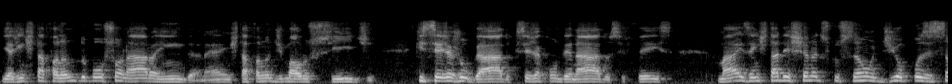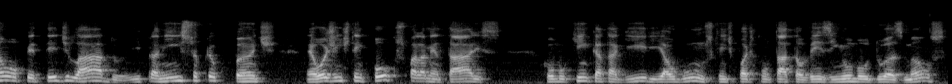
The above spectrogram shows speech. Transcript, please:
e a gente está falando do Bolsonaro ainda, né? a gente está falando de Mauro Cid, que seja julgado, que seja condenado, se fez, mas a gente está deixando a discussão de oposição ao PT de lado, e para mim isso é preocupante. né? Hoje a gente tem poucos parlamentares, como Kim Kataguiri e alguns que a gente pode contar talvez em uma ou duas mãos,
